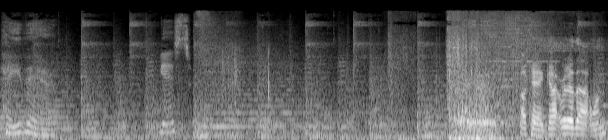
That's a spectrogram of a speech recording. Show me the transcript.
Hey there. Yes. Okay, got rid of that one.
